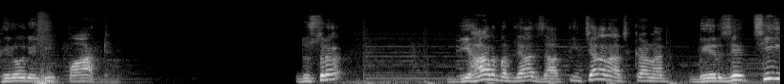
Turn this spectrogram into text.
फिरवलेली पाठ. दुसरं बिहार मधल्या जातीच्या राजकारणात बेरजेची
